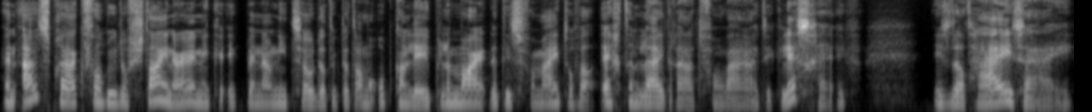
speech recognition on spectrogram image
Een uitspraak van Rudolf Steiner, en ik, ik ben nou niet zo dat ik dat allemaal op kan lepelen, maar het is voor mij toch wel echt een leidraad van waaruit ik lesgeef, is dat hij zei,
